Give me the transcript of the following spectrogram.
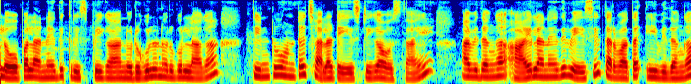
లోపల అనేది క్రిస్పీగా నురుగులు నురుగుల్లాగా తింటూ ఉంటే చాలా టేస్టీగా వస్తాయి. ఆ విధంగా ఆయిల్ అనేది వేసి తర్వాత ఈ విధంగా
